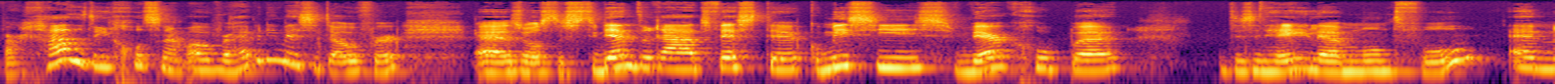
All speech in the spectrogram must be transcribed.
waar gaat het in godsnaam over? Hebben die mensen het over? Eh, zoals de studentenraad, vesten, commissies, werkgroepen. Het is een hele mond vol. En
